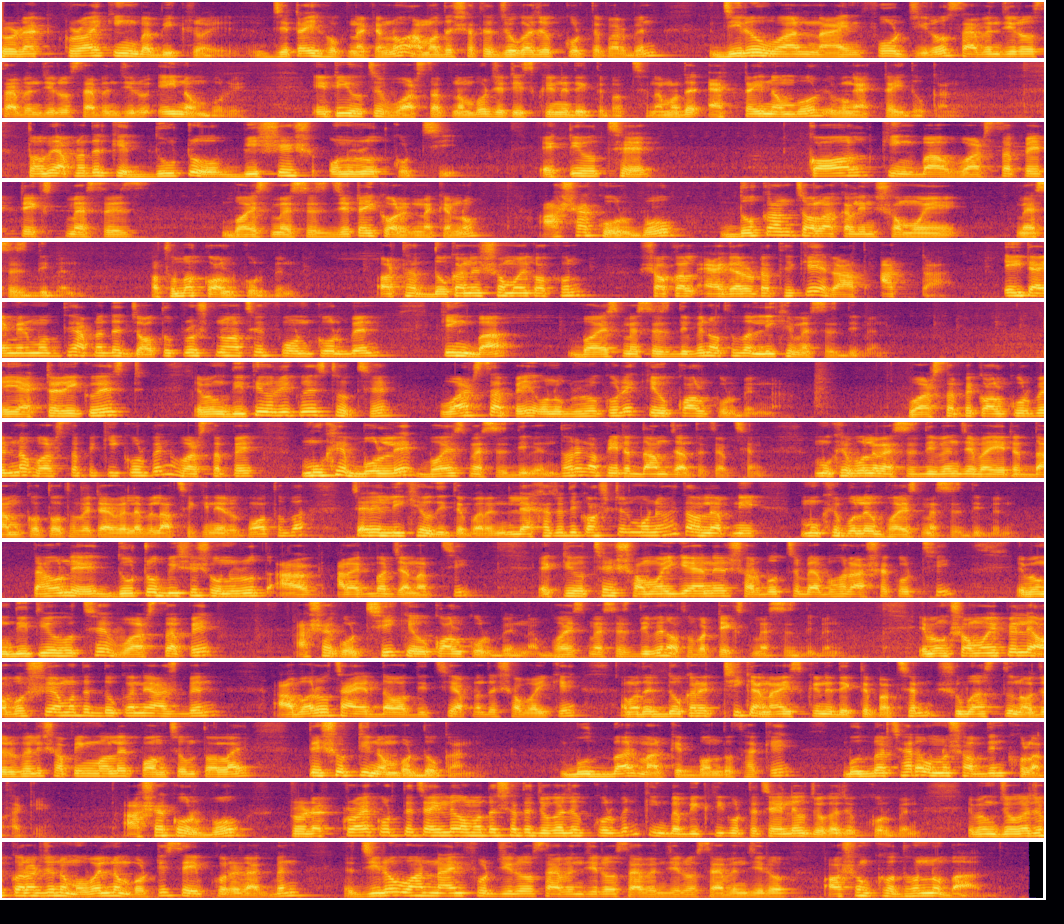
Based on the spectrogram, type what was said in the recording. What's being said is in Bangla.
প্রোডাক্ট ক্রয় কিংবা বিক্রয়, যেটাই হোক না কেন, আমাদের সাথে যোগাযোগ করতে পারবেন zero one nine four zero seven zero seven zero seven zero এই নম্বরে। এটি হচ্ছে হোয়াটসঅ্যাপ নম্বর, যেটি স্ক্রিনে দেখতে পাচ্ছেন। আমাদের একটাই নম্বর এবং একটাই দোকান। তবে আপনাদেরকে দুটো বিশেষ অনুরোধ করছি। একটি হচ্ছে কল কিংবা হোয়াটসঅ্যাপে টেক্সট মেসেজ ভয়েস মেসেজ যেটাই করেন না কেন, আশা করব দোকান চলাকালীন সময়ে মেসেজ দিবেন অথবা কল করবেন। অর্থাৎ দোকানের সময় কখন? সকাল এগারোটা থেকে রাত আটটা। এই টাইমের মধ্যে আপনাদের যত প্রশ্ন আছে ফোন করবেন কিংবা ভয়েস মেসেজ দিবেন অথবা লিখে মেসেজ দিবেন। এই একটা রিকোয়েস্ট এবং দ্বিতীয় রিকোয়েস্ট হচ্ছে হোয়াটসঅ্যাপে অনুগ্রহ করে কেউ কল করবেন না। হোয়াটসঅ্যাপে কল করবেন না, হোয়াটসঅ্যাপে কি করবেন? হোয়াটসঅ্যাপে মুখে বললে ভয়েস মেসেজ দিবেন। ধরেন আপনি এটার দাম জানতে চাচ্ছেন। মুখে বলে মেসেজ দিবেন যে, ভাই, এটার দাম কত? অথবা এটা অ্যাভেলেবেল আছে কিনা? এরকম। অথবা চাইলে লিখেও দিতে পারেন। লেখা যদি কষ্টের মনে হয়, তাহলে আপনি মুখে বলেও ভয়েস মেসেজ দিবেন। তাহলে দুটো বিশেষ অনুরোধ আর, আরেকবার জানাচ্ছি। একটি হচ্ছে, সময় জ্ঞানের সর্বোচ্চ ব্যবহার আশা করছি এবং দ্বিতীয় হচ্ছে, হোয়াটসঅ্যাপে আশা করছি কেউ কল করবেন না। ভয়েস মেসেজ দিবেন অথবা টেক্সট মেসেজ দিবেন। এবং সময় পেলে অবশ্যই আমাদের দোকানে আসবেন। আবারও চায়ের দাওয়াত দিচ্ছি আপনাদের সবাইকে। আমাদের দোকানের ঠিকানা স্ক্রিনে দেখতে পাচ্ছেন। সুবাস্তু নজরভ্যালি শপিং মলের পঞ্চম তলায় তেষট্টি নম্বর দোকান। বুধবার মার্কেট বন্ধ থাকে। বুধবার ছাড়া অন্য সব দিন খোলা থাকে। আশা করব প্রোডাক্ট ক্রয় করতে চাইলেও আমাদের সাথে যোগাযোগ করবেন কিংবা বিক্রি করতে চাইলেও যোগাযোগ করবেন। এবং যোগাযোগ করার জন্য মোবাইল নম্বরটি সেভ করে রাখবেন। Zero one nine four zero seven zero seven zero seven zero. অসংখ্য ধন্যবাদ।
